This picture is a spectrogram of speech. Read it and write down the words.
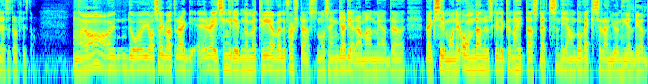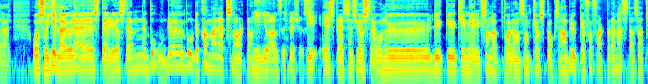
Läser startlistan. Ja, då, jag säger att Rag- Racing Rib nummer tre är väl första hästen och sen garderar man med uh, Beck Simony. Om den nu skulle kunna hitta spetsen igen, då växer den ju en hel del där. Och så gillar jag ju det här Sperius, den borde, borde komma rätt snart. Då. Nio alls Espressos. I Espressos, just det. Och nu dyker Kim Eriksson upp på den som kusk också. Han brukar få fart på det mesta. Så att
